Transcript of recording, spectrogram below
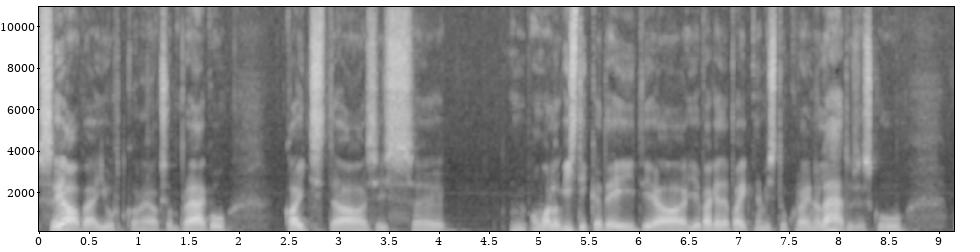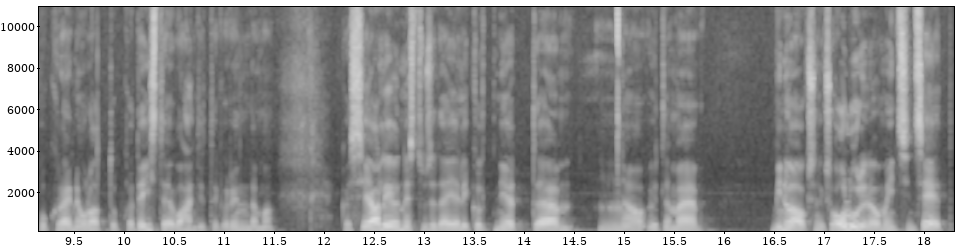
sõjaväe juhtkonna jaoks on praegu kaitsta siis äh, oma logistikateid ja, ja vägede paiknemist Ukraina läheduses, kuhu Ukraina ulatub ka teiste vahenditega ründama. ka seal ei õnnestu see täielikult, nii et ähm, no ütleme, minu jaoks on üks oluline moment siin see, et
